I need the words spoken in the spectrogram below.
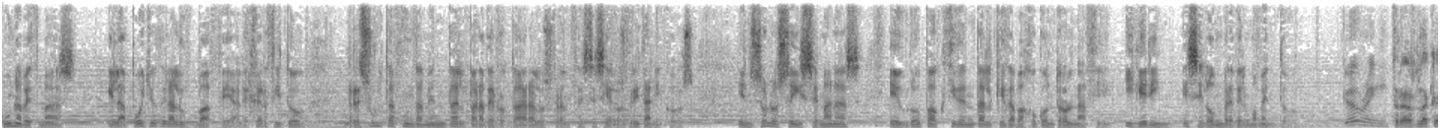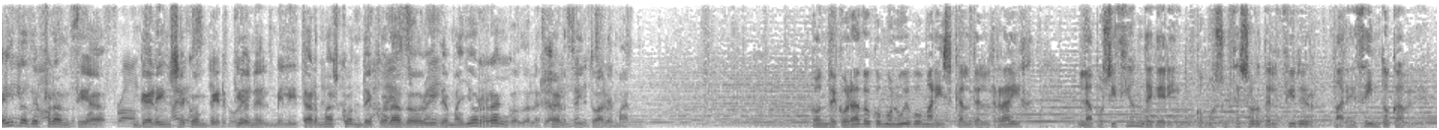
Una vez más, el apoyo de la Luftwaffe al ejército resulta fundamental para derrotar a los franceses y a los británicos. En solo seis semanas, Europa Occidental queda bajo control nazi y Goering es el hombre del momento. Tras la caída de Francia, Goering se convirtió en el militar más condecorado y de mayor rango del ejército alemán. Condecorado como nuevo mariscal del Reich, la posición de Goering como sucesor del Führer parece intocable.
